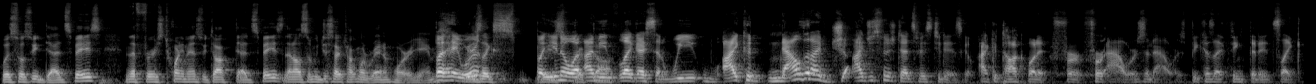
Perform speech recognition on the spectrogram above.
was supposed to be Dead Space. In the first twenty minutes, we talked Dead Space, and then also we just started talking about random horror games. But hey, We we're just, like, but we you know what? I mean, off. like I said, we I could now that I've ju- I just finished Dead Space two days ago. I could talk about it for for hours and hours because I think that it's like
